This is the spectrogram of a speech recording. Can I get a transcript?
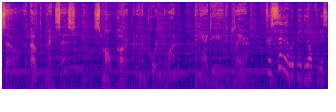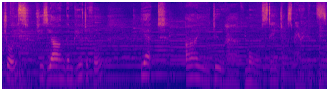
So, about the princess. Small part, but an important one. Any idea who could play her? Priscilla would be the obvious choice. She's young and beautiful. Yet, I do have more stage experience.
